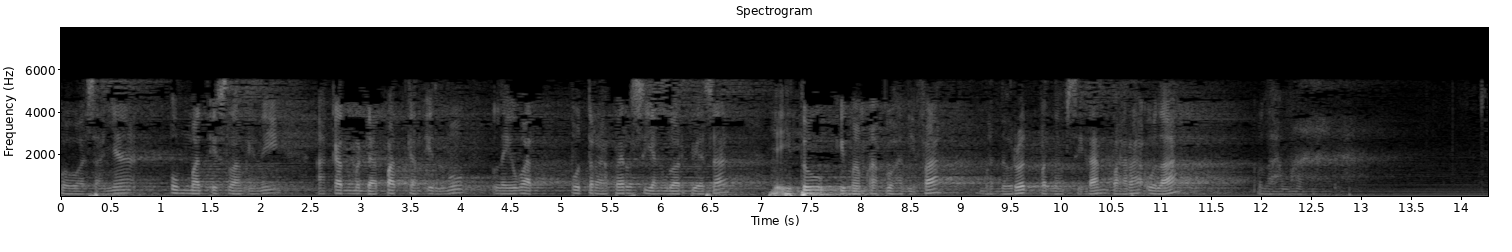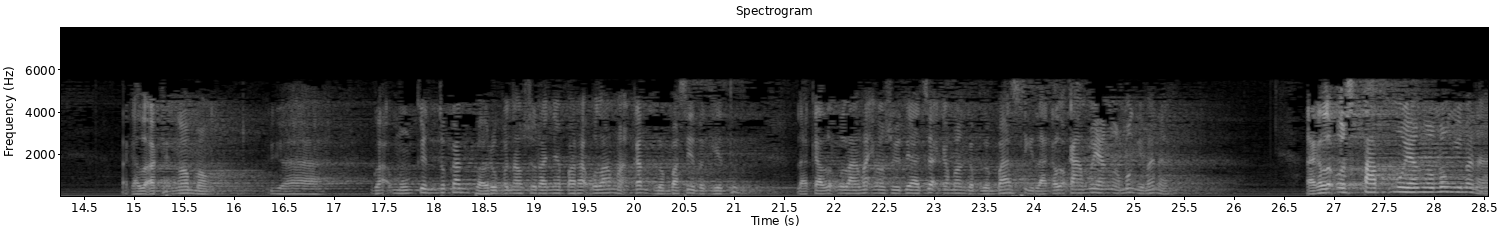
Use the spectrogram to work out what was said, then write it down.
bahwasanya umat Islam ini akan mendapatkan ilmu lewat putra Persia yang luar biasa yaitu Imam Abu Hanifah menurut penafsiran para ulama ulama. Nah, kalau ada ngomong, ya nggak mungkin itu kan baru penafsirannya para ulama kan belum pasti begitu. Lah kalau ulama Imam Suyuti aja kamu anggap belum pasti. Lah kalau kamu yang ngomong gimana? Lah kalau ustadzmu yang ngomong gimana?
